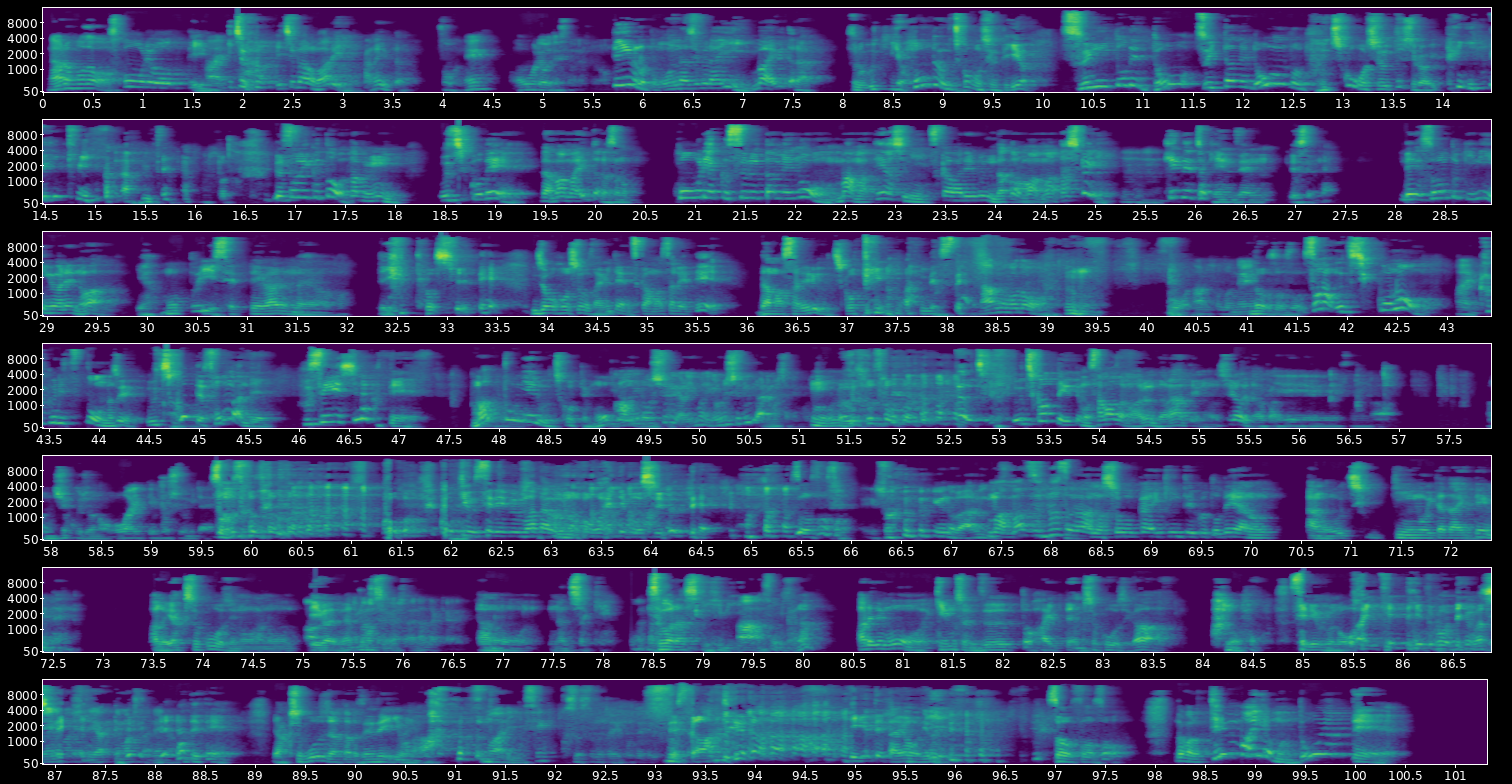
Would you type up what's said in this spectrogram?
なるほど。横領っていう、はい一番、一番悪いのかな、言ったら。っそうね。横領ですよね。ていうのと同じぐらい、まあ言ったら、その、ういや、本当に打ち子募集って、いや、ツイートでどう、ツイッターでどうぞ打ち子募集って人がいっぺん言ってみるかな、みたいな。で、そういくと、多分、打ち子で、だまあまあ言ったらその、攻略するための、まあまあ手足に使われるんだったら、まあまあ確かに、うん。健全っちゃ健全ですよね。で、その時に言われるのは、いや、もっといい設定があるんだよ。って言って教えて、情報商材みたいに捕まされて、騙される打ち子っていうのもあるんですって。なるほど。うん。そう、なるほどね。そうそうそう。その打ち子のはい。確率と同じで、打ち子ってそんなんで不正しなくて、まっとうにやる打ち子って儲いかんないろいろ種類ある。今4種類ぐらいありましたね。うん、そうそうそう。打ち打ち子って言っても様々あるんだなっていうのを調べたら分かる。えー、そんな、あの、熟女のお相手募集みたいな。そうそうそう。こう高級セレブマダムのお相手募集って。そうそうそう。そういうのがあるんですまあ、まず、まずは、あの、紹介金ということで、あの、あの、うち金をいただいて、みたいな。あの、役所工事の、あの、映画でもやってましたよやりました。なんだっけ、あれ。あの、何でしたっけ素晴らしき日々。ああそうかな。あれでも、刑務所にずーっと入った役所工事が、あの、セレブのお相手っていうところで電話して電、話してやってましたね。やってて、役所工事だったら全然いいよな。つまり、セックスするということです。ですか？って。言ってたように、そうそうそう。だから、転売屋もどうやって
